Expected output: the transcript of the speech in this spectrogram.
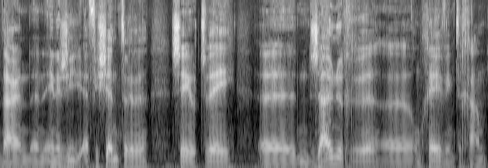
naar een, energie-efficiëntere, CO2 uh, zuinigere uh, omgeving te gaan.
